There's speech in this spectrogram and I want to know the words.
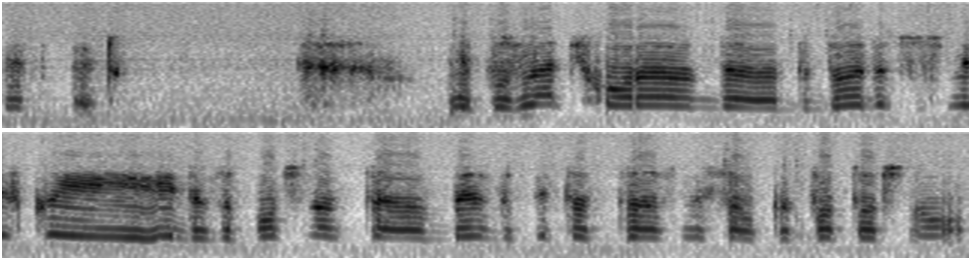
бедствието. Непознати хора да, да дойдат с усмивка и, и да започнат без да питат смисъл какво точно,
